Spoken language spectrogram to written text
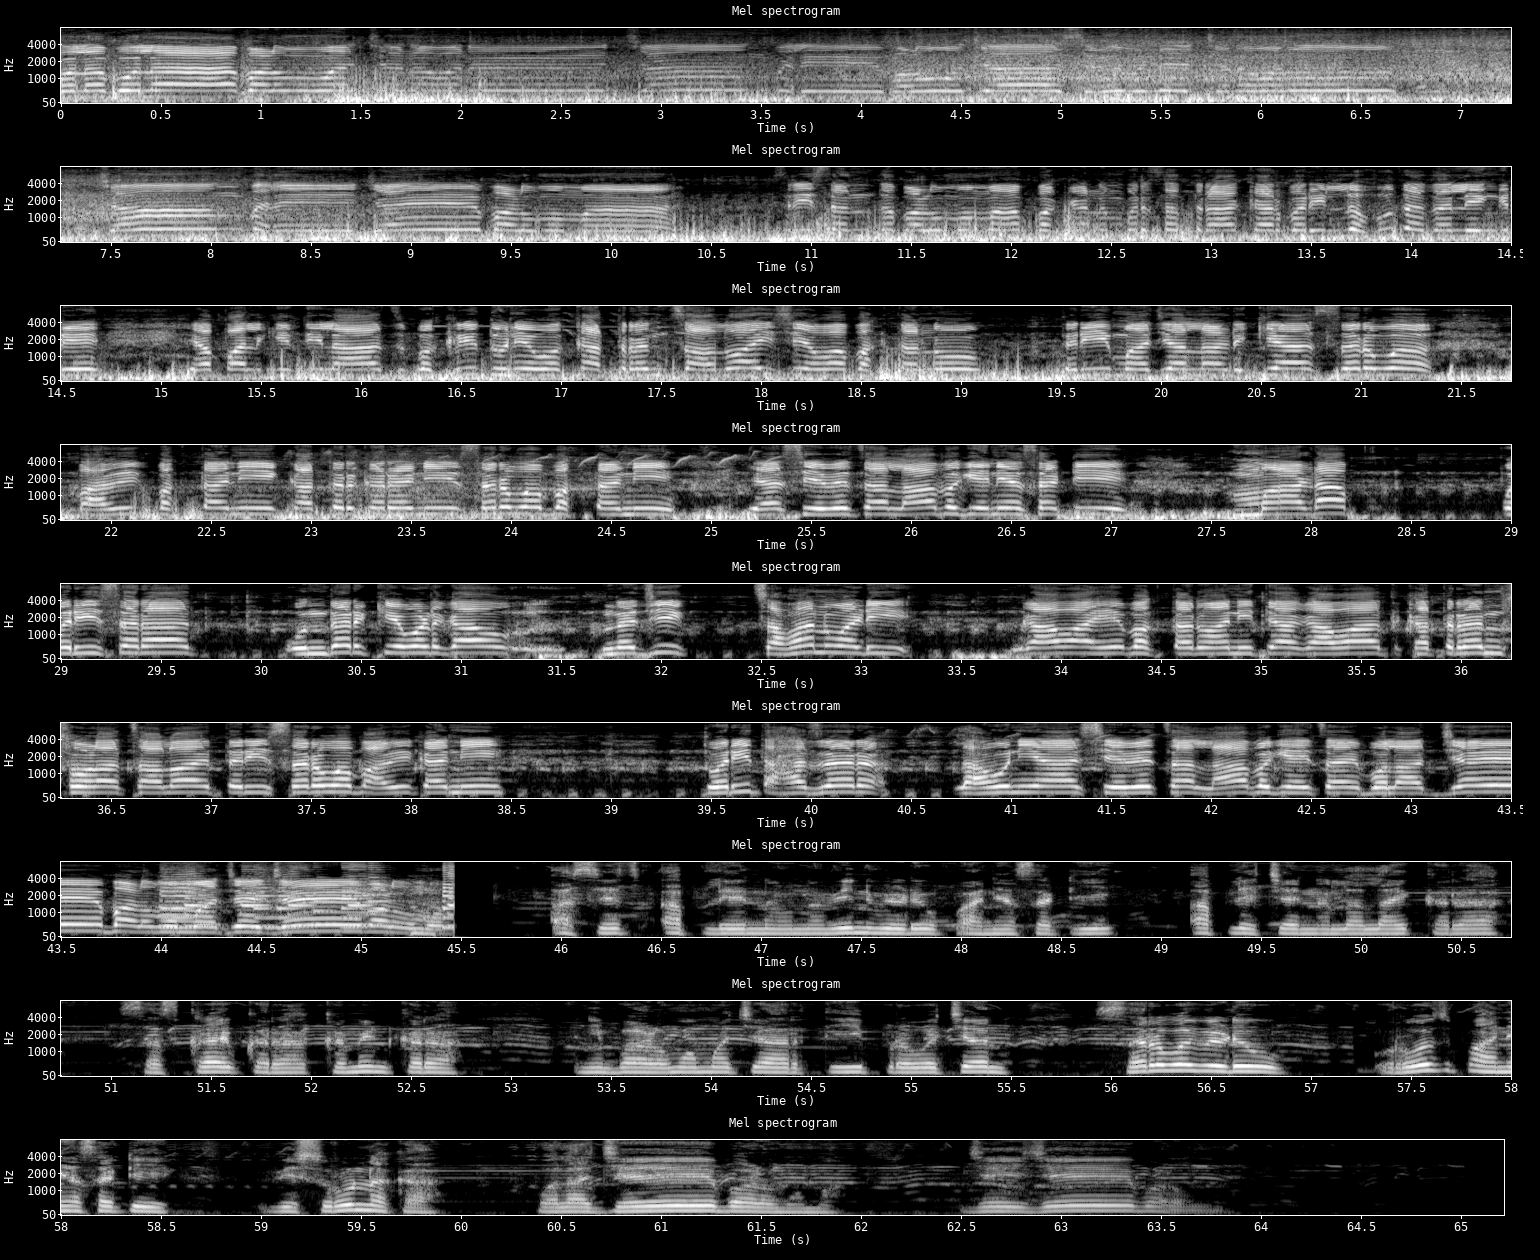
बोला बोला बाळूमाच्या नावानं चांग भले बाळूच्या सेवेच्या नावानं चांग भले जय बाळूमामा श्री संत बाळूमामा पक्का नंबर सतरा कारभारी लहू दादा लेंगरे. या पालखीतील आज बकरी धुणे व कात्रण चालू आहे सेवा भक्तांनो. तरी माझ्या लाडक्या सर्व भाविक भक्तांनी कातरकरांनी सर्व भक्तांनी या सेवेचा लाभ घेण्यासाठी माडा परिसरात उंदर केवडगाव नजीक चव्हाणवाडी गाव आहे भक्तांनो. आणि त्या गावात कतरण सोहळा चालू आहे. तरी सर्व भाविकांनी त्वरित हजर लावून या सेवेचा लाभ घ्यायचा आहे. बोला जय बाळूमामा जय जय बाळूमामा. असेच आपले नवनवीन व्हिडिओ पाहण्यासाठी आपल्या चॅनलला लाईक करा सबस्क्राईब करा कमेंट करा. आणि बाळूमामाची आरती प्रवचन सर्व व्हिडिओ रोज पाहण्यासाठी विसरू नका. बोला जय बाळूमामा. जय जय बाळूमामा.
